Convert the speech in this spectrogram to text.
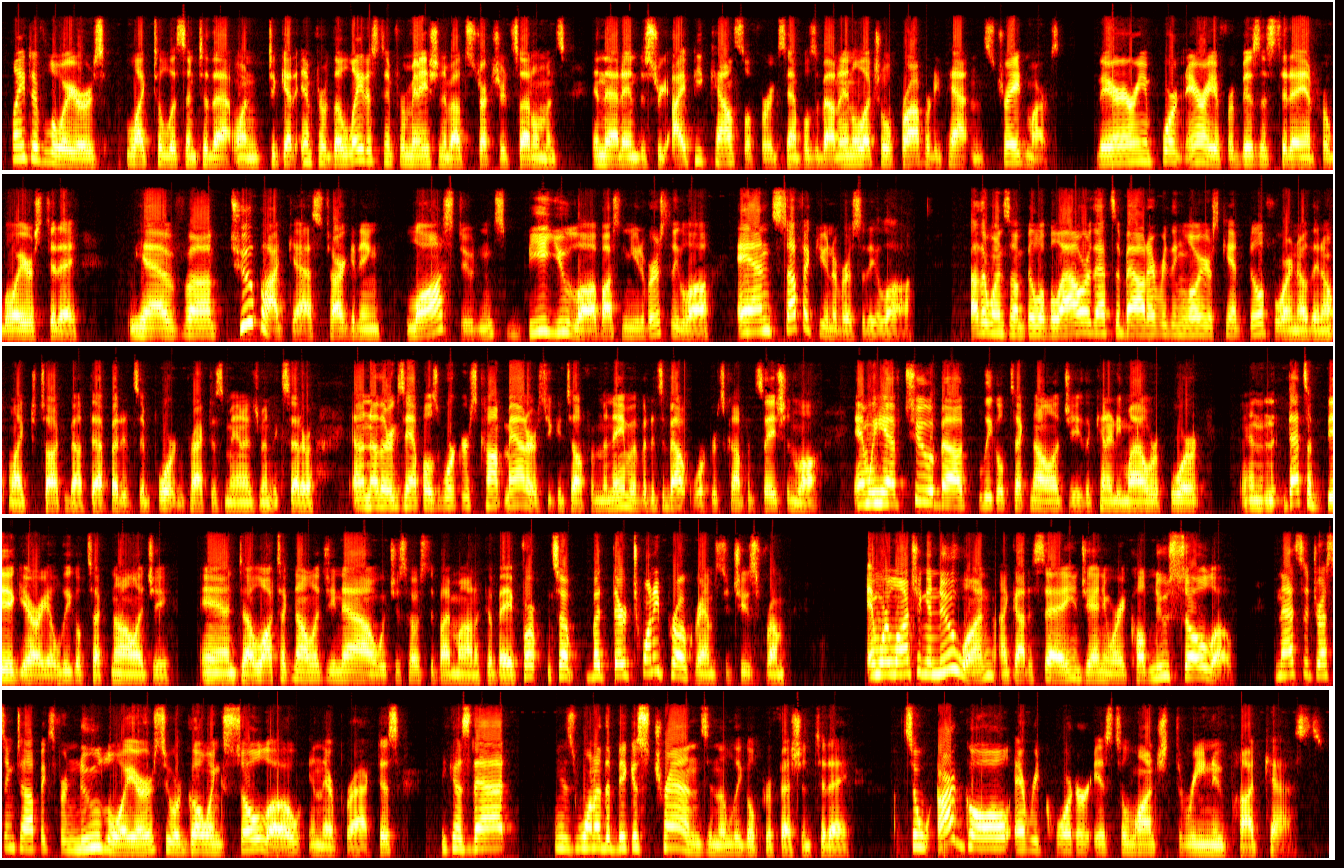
Plaintiff lawyers like to listen to that one to get info, the latest information about structured settlements in that industry. IP Counsel, for example, is about intellectual property, patents, trademarks. Very important area for business today and for lawyers today. We have uh, two podcasts targeting law students BU Law, Boston University Law, and Suffolk University Law. Other ones on billable hour, that's about everything lawyers can't bill for. I know they don't like to talk about that, but it's important practice management, etc. Another example is Workers' Comp Matters. You can tell from the name of it, it's about workers' compensation law. And we have two about legal technology, the Kennedy Mighell Report, and that's a big area, legal technology and uh, Law Technology Now, which is hosted by Monica Bay. For, so, but there are 20 programs to choose from. And we're launching a new one, I got to say, in January called New Solo. And that's addressing topics for new lawyers who are going solo in their practice because that is one of the biggest trends in the legal profession today. So, our goal every quarter is to launch three new podcasts.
